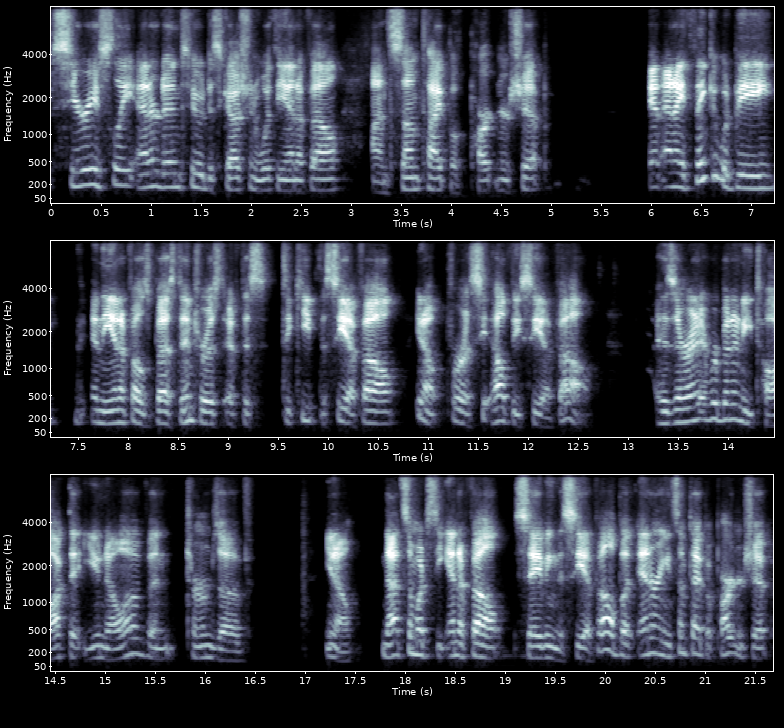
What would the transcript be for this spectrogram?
seriously entered into a discussion with the NFL on some type of partnership? And and I think it would be in the NFL's best interest if this to keep the CFL, you know, for a healthy CFL. Has there ever been any talk that you know of in terms of, you know, not so much the NFL saving the CFL, but entering some type of partnership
